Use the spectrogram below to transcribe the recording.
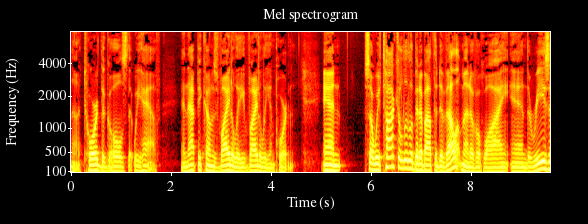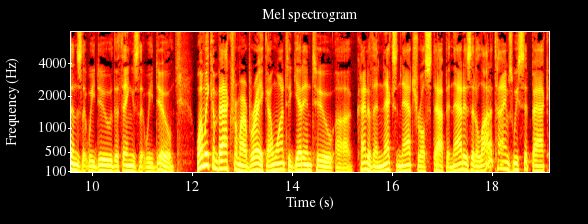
uh, toward the goals that we have, and that becomes vitally vitally important. And so we've talked a little bit about the development of a why and the reasons that we do the things that we do. When we come back from our break, I want to get into uh, kind of the next natural step, and that is that a lot of times we sit back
